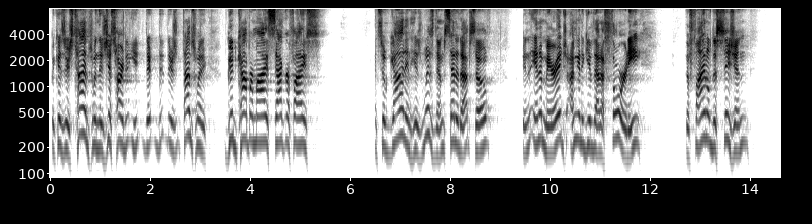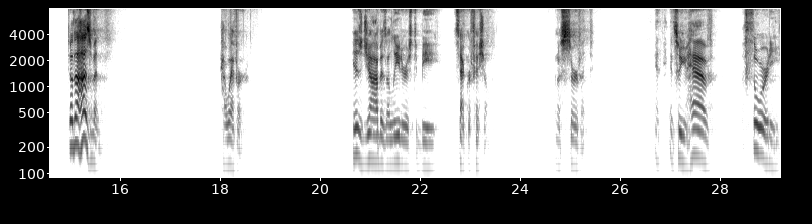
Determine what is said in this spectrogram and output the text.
Because there's times when there's just hard, you, there, there's times when good compromise, sacrifice. And so God, in His wisdom, set it up so in, in a marriage, I'm going to give that authority, the final decision, to the husband. However, his job as a leader is to be sacrificial and a servant. And, and so you have authority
